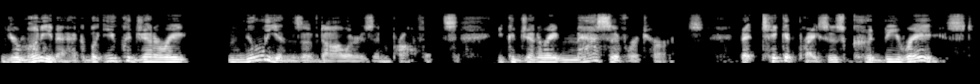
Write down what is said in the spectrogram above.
your money back, but you could generate millions of dollars in profits. You could generate massive returns, that ticket prices could be raised.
